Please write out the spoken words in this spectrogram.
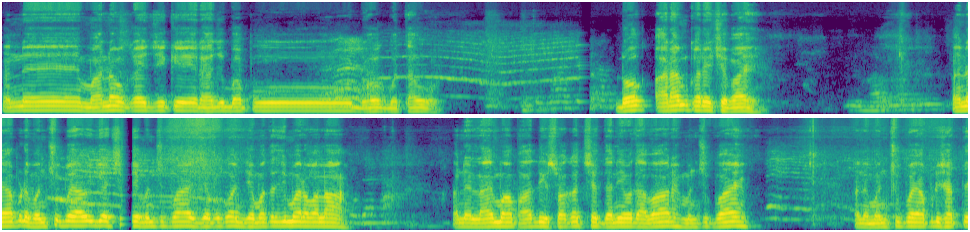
અને માનવ કહે છે કે રાજુ બાપુ ડોગ બતાવો. ડોગ આરામ કરે છે ભાઈ. અને આપણે મનસુખભાઈ આવી ગયા છે મનસુખભાઈ જય ભગવાન જય માતાજી મારા વાલા. અને લાઈવમાં હાર્દિક સ્વાગત છે. ધન્યવાદ આભાર મનસુખભાઈ. અને મનસુખભાઈ આપણી સાથે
